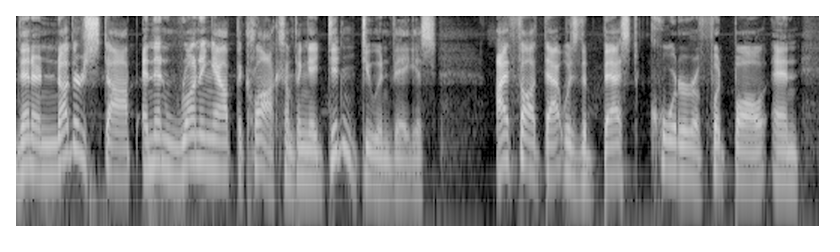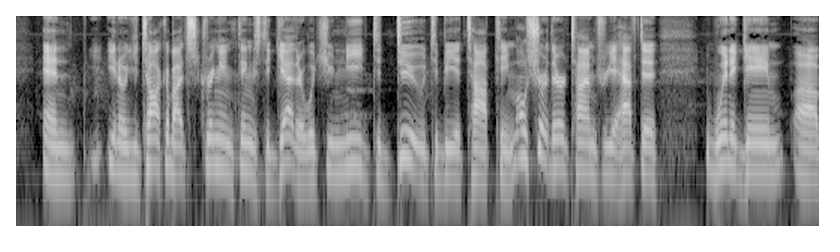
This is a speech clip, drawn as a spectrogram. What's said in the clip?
then another stop, and then running out the clock, something they didn't do in Vegas. I thought that was the best quarter of football and and you know you talk about stringing things together which you need to do to be a top team. Oh sure there are times where you have to win a game uh,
